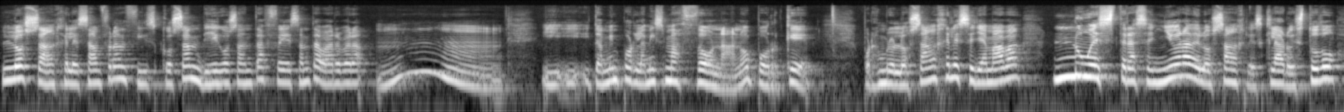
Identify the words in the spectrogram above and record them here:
Los Ángeles, San Francisco, San Diego, Santa Fe, Santa Bárbara. Mm, y, y también por la misma zona, ¿no? ¿Por qué? Por ejemplo, Los Ángeles se llamaba Nuestra Señora de los Ángeles. Claro, es todo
